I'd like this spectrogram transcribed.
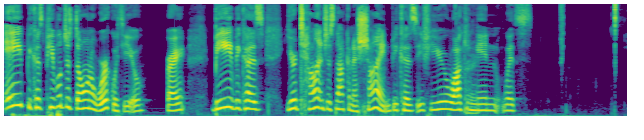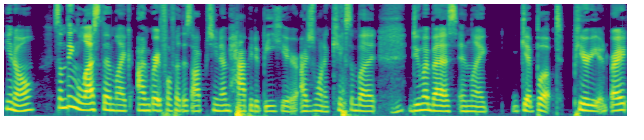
A because people just don't want to work with you, right? B because your talent just not going to shine because if you're walking Right. in with you know, something less than like I'm grateful for this opportunity. I'm happy to be here. I just want to kick some butt, Mm-hmm. do my best and like get booked. Period, right?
